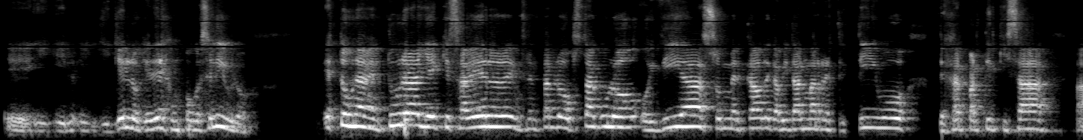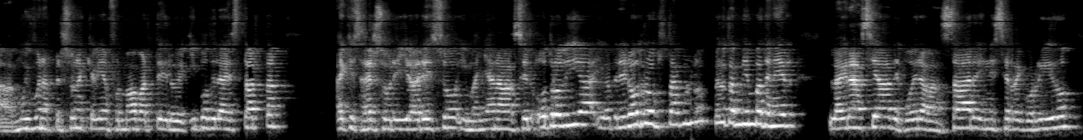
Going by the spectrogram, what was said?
Eh, y, y, y, qué es lo que deja un poco ese libro. Esto es una aventura y hay que saber enfrentar los obstáculos. Hoy día son mercados de capital más restrictivos, dejar partir quizá a muy buenas personas que habían formado parte de los equipos de las startups. Hay que saber sobrellevar eso y mañana va a ser otro día y va a tener otro obstáculo, pero también va a tener la gracia de poder avanzar en ese recorrido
